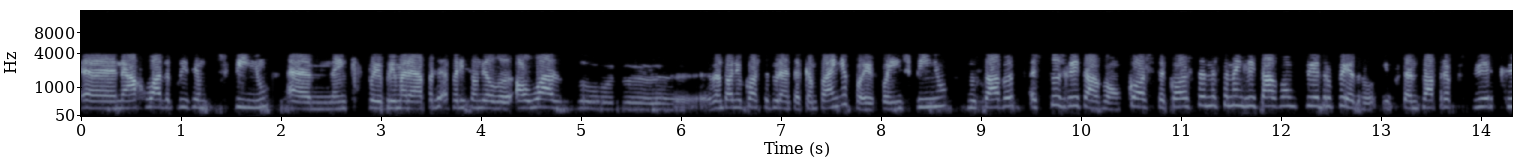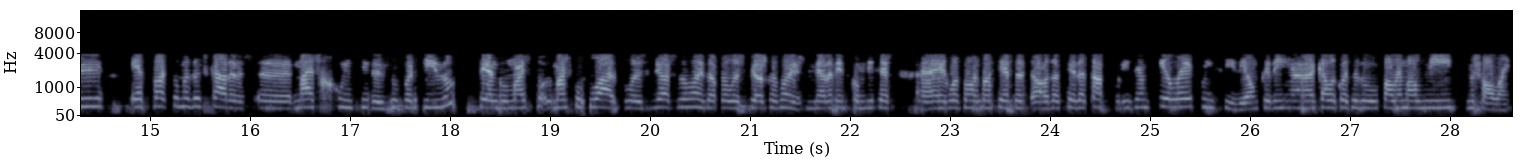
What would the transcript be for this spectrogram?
uh, na arruada, por exemplo, de Espinho, um, em que foi a primeira aparição dele ao lado do, do, de António Costa durante a campanha, foi, foi em Espinho, no sábado, as pessoas gritavam Costa, Costa, mas também gritavam Pedro, Pedro. E, portanto, dá para perceber que é de facto uma das caras uh, mais reconhecidas do partido, sendo mais, mais popular pelas melhores razões ou pelas piores razões, nomeadamente, como disseste, uh, em relação aos dossiês da, da TAP, por exemplo, ele é conhecido. É um bocadinho aquela coisa do falem mal de mim, mas falem.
